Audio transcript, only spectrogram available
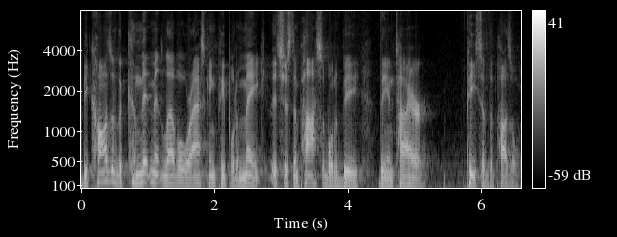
Because of the commitment level we're asking people to make, it's just impossible to be the entire piece of the puzzle.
